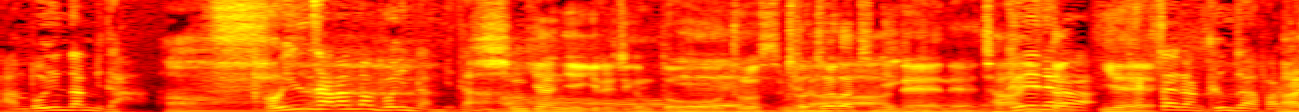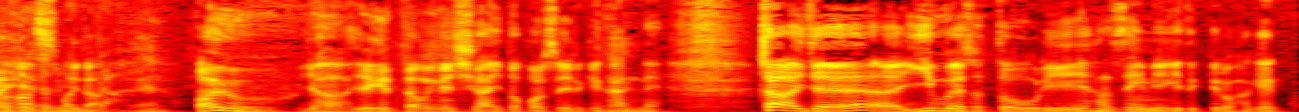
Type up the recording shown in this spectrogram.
안 보인답니다. 아. 보인 사람만 보인답니다. 신기한 얘기를 지금 또 예. 들었습니다. 전설 같은 얘기네요. 네네. 자, 그래 일단 내가 예. 백살이랑 근가 바로 그 알겠습니다. 겁니다. 네. 아유, 야, 얘기했다 보니까 시간이 또 벌써 이렇게 갔네. 자, 이제 2부에서 또 우리 한 선생님 얘기 듣기로 하겠고.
